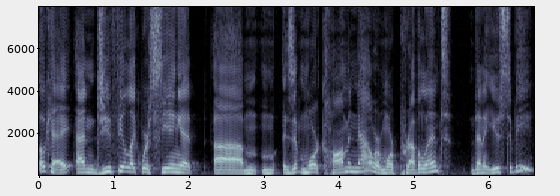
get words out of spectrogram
Okay, and do you feel like we're seeing it? Um, is it more common now or more prevalent than it used to be?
